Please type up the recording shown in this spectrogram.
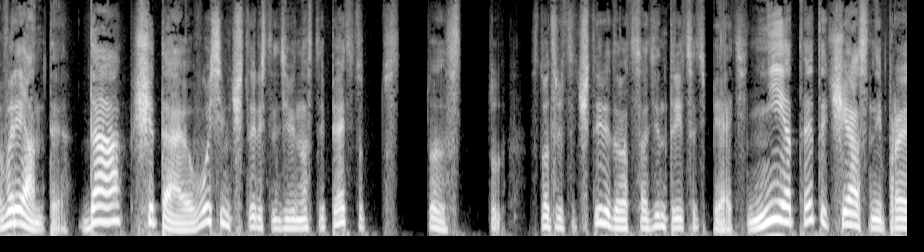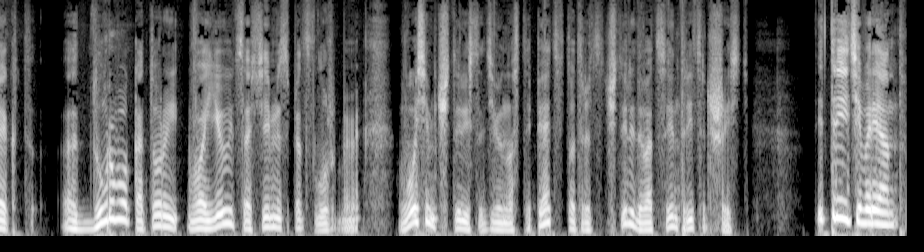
Варианты. Да, считаю. 8 495 100, 134 21 35. Нет, это частный проект Дурова, который воюет со всеми спецслужбами. 8 495 134 27 36. И третий вариант.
